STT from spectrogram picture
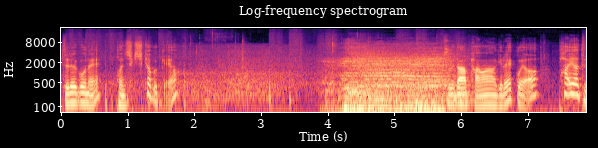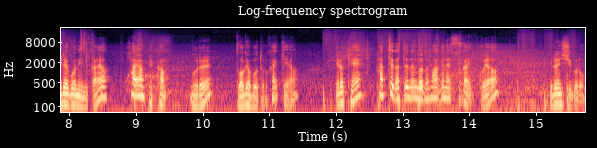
드래곤에 번식시켜 볼게요. 둘 다 방황하기로 했고요. 파이어 드래곤이니까요. 화염 백합물을 먹여보도록 할게요. 이렇게 하트가 뜨는 것을 확인할 수가 있고요. 이런 식으로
